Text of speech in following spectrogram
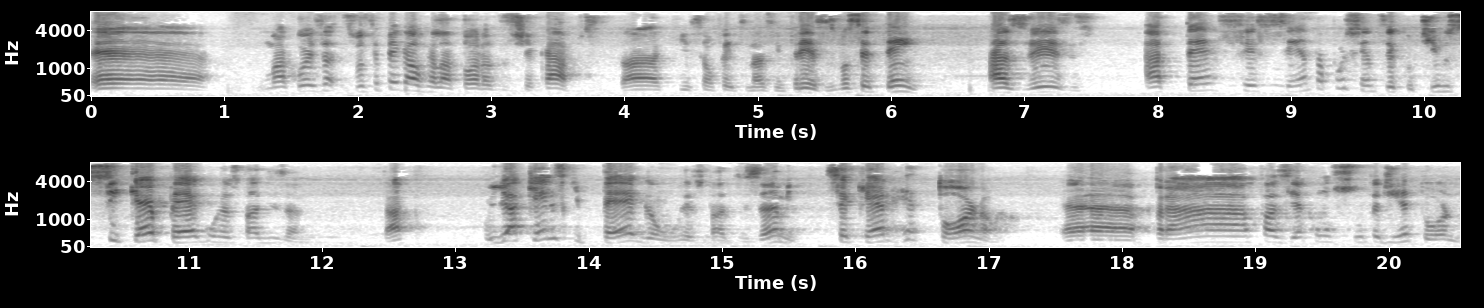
É, uma coisa, se você pegar o relatório dos check-ups, tá, que são feitos nas empresas, você tem, às vezes, até 60% dos executivos sequer pegam o resultado do exame. Tá? E aqueles que pegam o resultado do exame sequer retornam é, para fazer a consulta de retorno.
